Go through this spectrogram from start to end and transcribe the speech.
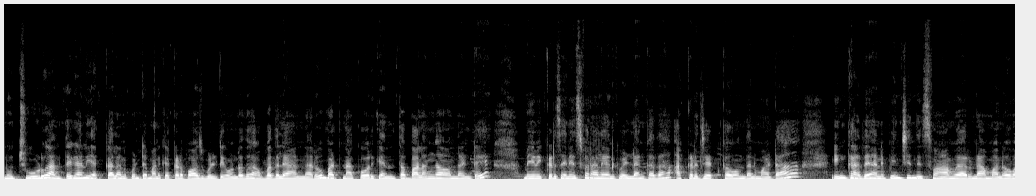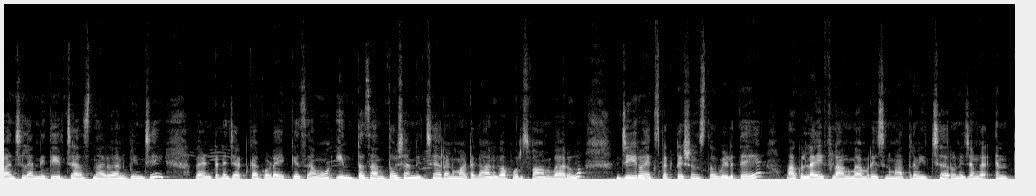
నువ్వు చూడు అంతేగాని ఎక్కాలనుకుంటే మనకి ఎక్కడ పాసిబిలిటీ ఉండదు అవ్వదులే అన్నారు. బట్ నా కోరిక ఎంత బలంగా ఉందంటే మేము ఇక్కడ శనీశ్వరాలయానికి వెళ్ళాం కదా అక్కడ జట్కా ఉందనమాట ఇంకా అదే అనిపించింది. స్వామివారు నా మనోవాంఛలన్నీ తీర్చేస్తున్నారు అనిపించి వెంటనే జట్కా కూడా ఎక్కేసాము. ఇంత సంతోషాన్ని ఇచ్చారనమాట గానుగాపూర్ స్వామివారు. జీరో ఎక్స్పెక్ట్ ఎక్స్పెక్టేషన్స్తో వెళితే మాకు లైఫ్ లాంగ్ మెమరీస్ని మాత్రం ఇచ్చారు. నిజంగా ఎంత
